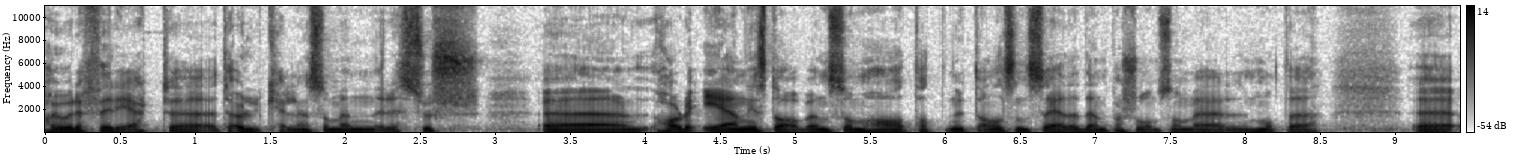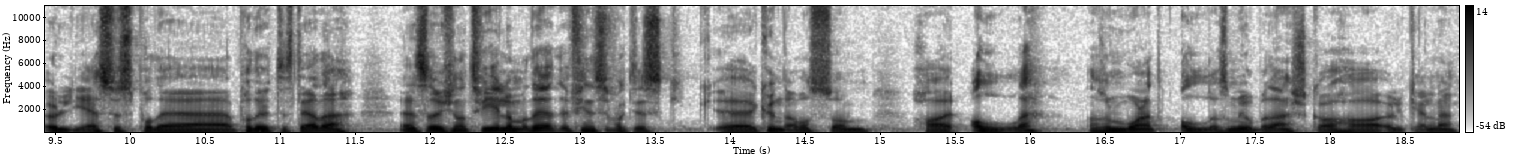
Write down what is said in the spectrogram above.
har jo referert til ølkelneren som en ressurs. Har du én i staben som har tatt den utdannelsen, så er det den personen som er på en måte øl-Jesus på på det utestedet. Så det er ikke noe tvil om Det, det finnes jo faktisk kunder av oss som har alle altså Målet er at alle som jobber der, skal ha ølkelneren.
